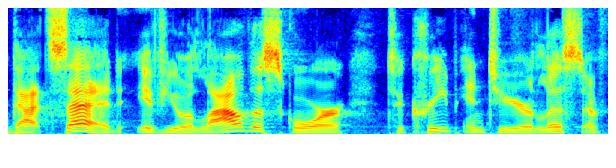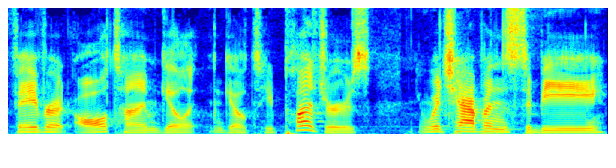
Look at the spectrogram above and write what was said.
That said, if you allow the score to creep into your list of favorite all time guil- guilty pleasures, which happens to be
